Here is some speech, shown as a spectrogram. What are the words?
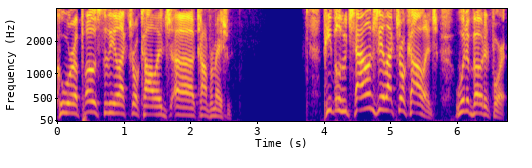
who were opposed to the Electoral College uh, confirmation. People who challenged the Electoral College would have voted for it.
